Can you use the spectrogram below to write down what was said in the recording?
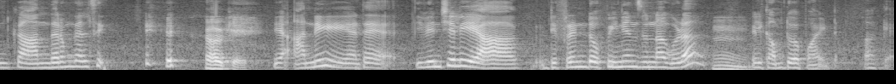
ఇంకా అందరం కలిసి. ఓకే. అన్నీ అంటే ఈవెన్చువలీ ఆ డిఫరెంట్ ఒపీనియన్స్ ఉన్నా కూడా. Will come to a point okay.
